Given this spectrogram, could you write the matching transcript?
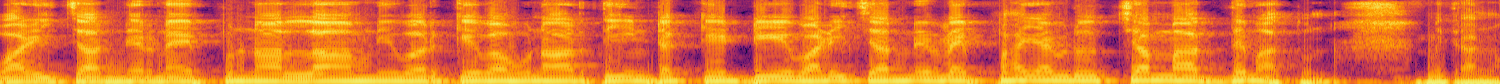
वाढीचा निर्णय पुन्हा लांबणीवर केव्हा होणार? तीन टक्के डी वाढीचा निर्णय पहा या व्हिडिओच्या माध्यमातून. मित्रांनो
